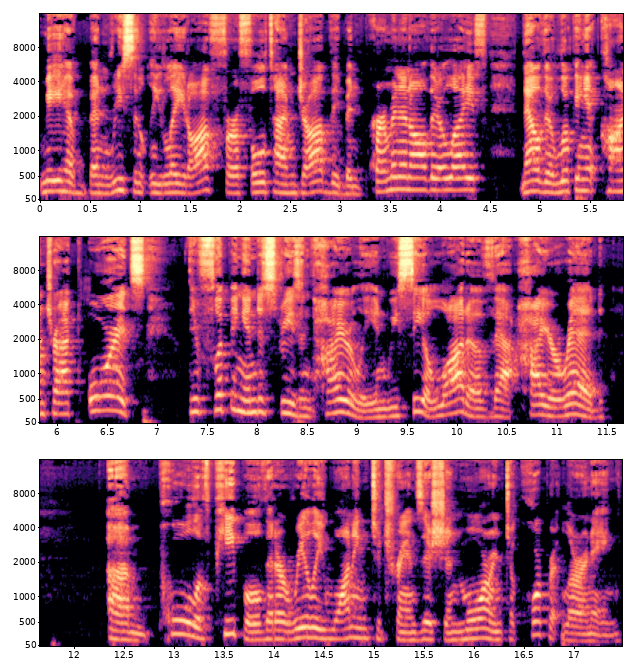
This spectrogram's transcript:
may have been recently laid off for a full time job. They've been permanent all their life. Now they're looking at contract, or it's they're flipping industries entirely. And we see a lot of that higher ed um, pool of people that are really wanting to transition more into corporate learning.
